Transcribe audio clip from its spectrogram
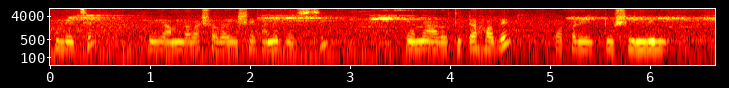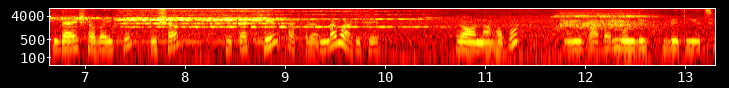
খুলেছে। আমরা আবার সবাই এসে এখানে বসছি। এখানে আরতিটা হবে। তারপরে একটু সিন্নি দেয় সবাইকে প্রসাদ। সেটা খেয়ে তারপরে আমরা বাড়িতে রওনা হব। মানে বাবার মন্দির খুলে দিয়েছে।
